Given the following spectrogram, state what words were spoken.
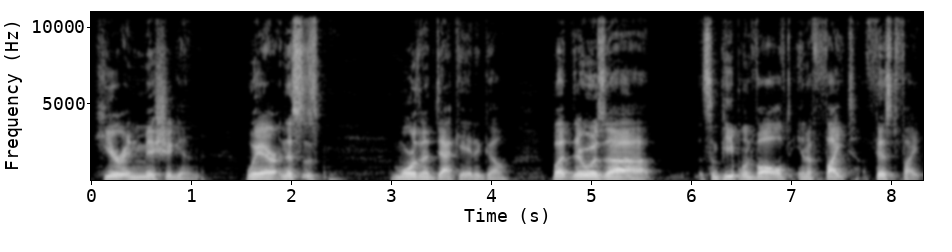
here in Michigan, where, and this is more than a decade ago, but there was uh, some people involved in a fight, a fist fight,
